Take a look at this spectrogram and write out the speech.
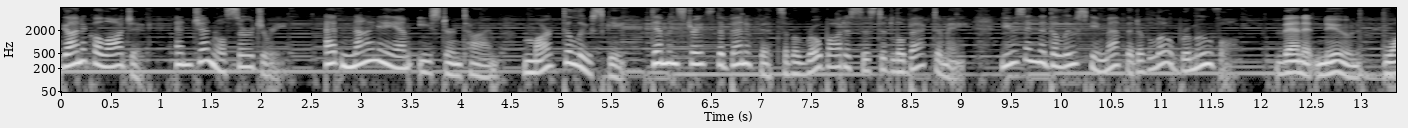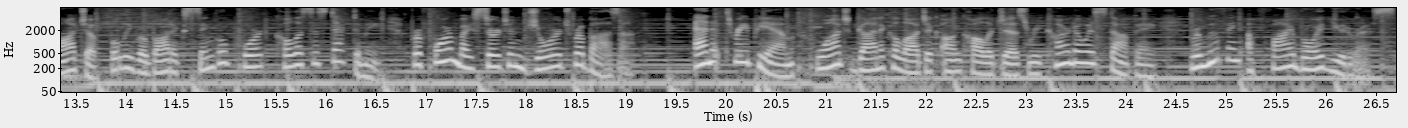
gynecologic, and general surgery. At 9 a.m. Eastern Time, Mark Dylewski demonstrates the benefits of a robot assisted lobectomy using the Dylewski method of lobe removal. Then at noon, watch a fully robotic single port cholecystectomy performed by surgeon George Rabaza. And at 3 p.m., watch gynecologic oncologist Ricardo Estape removing a fibroid uterus.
